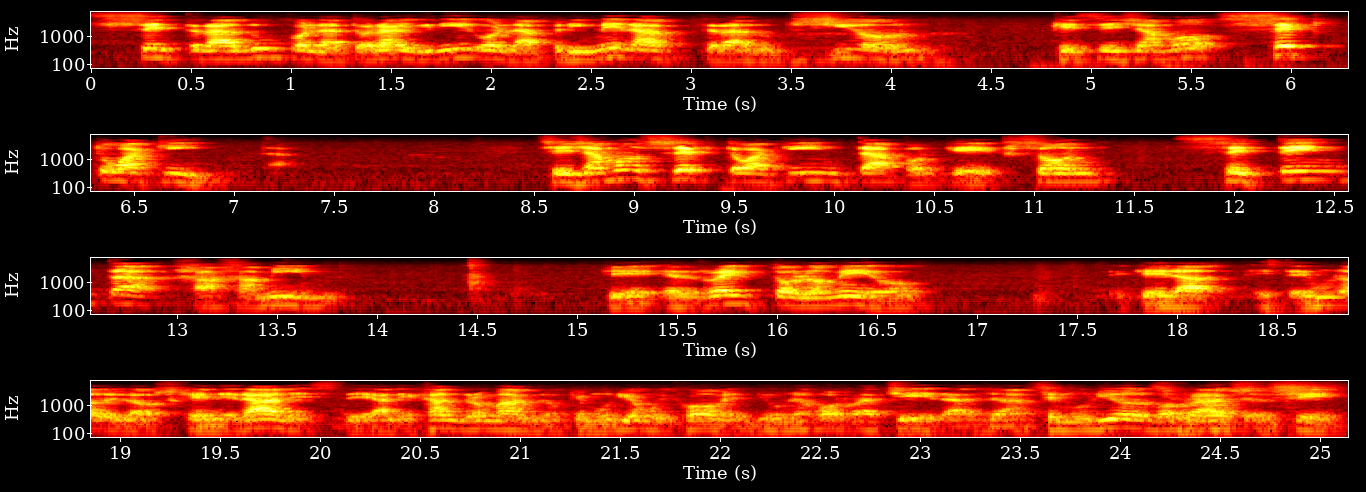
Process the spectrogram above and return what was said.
se tradujo la Torah al griego, la primera traducción que se llamó Septuaginta. Se llamó Septuaginta porque son 70 jajamim que el rey Ptolomeo, que era este, uno de los generales de Alejandro Magno, que murió muy joven, de una borrachera, ya se murió de borracho, sí,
